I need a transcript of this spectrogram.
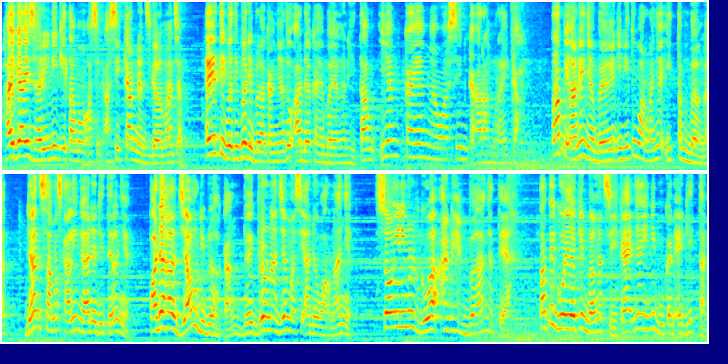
Hai guys, hari ini kita mau asik-asikan dan segala macam. Eh tiba-tiba di belakangnya tuh ada kayak bayangan hitam yang kayak ngawasin ke arah mereka. Tapi anehnya bayangan ini tuh warnanya hitam banget dan sama sekali nggak ada detailnya. Padahal jauh di belakang, background aja masih ada warnanya. So ini menurut gua aneh banget ya. Tapi gue yakin banget sih, kayaknya ini bukan editan.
